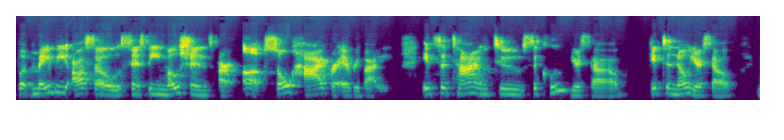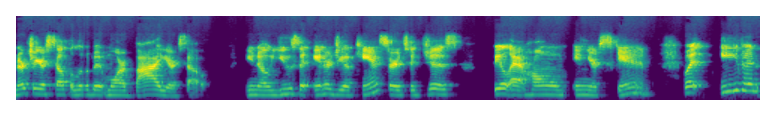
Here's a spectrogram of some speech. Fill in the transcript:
but maybe also since the emotions are up so high for everybody, it's a time to seclude yourself, get to know yourself, nurture yourself a little bit more by yourself. You know, use the energy of cancer to just feel at home in your skin. But even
